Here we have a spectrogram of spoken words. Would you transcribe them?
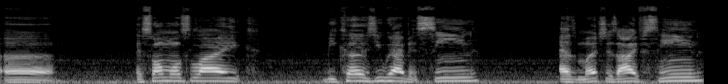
uh, it's almost like because you haven't seen as much as I've seen,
